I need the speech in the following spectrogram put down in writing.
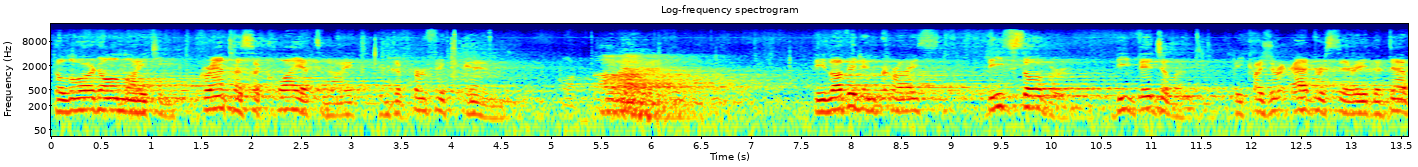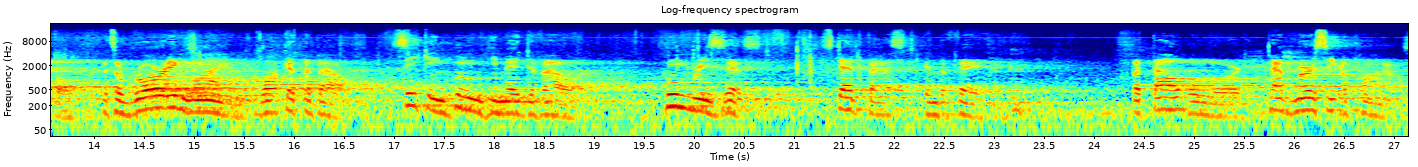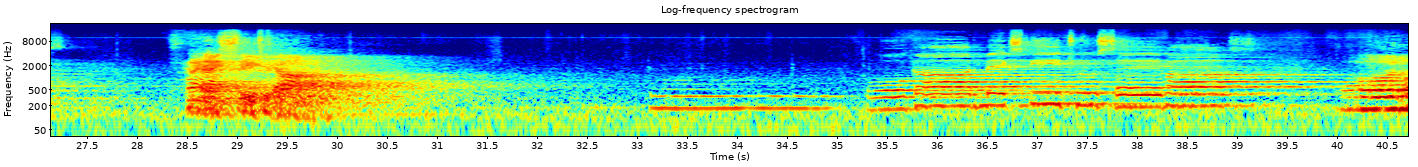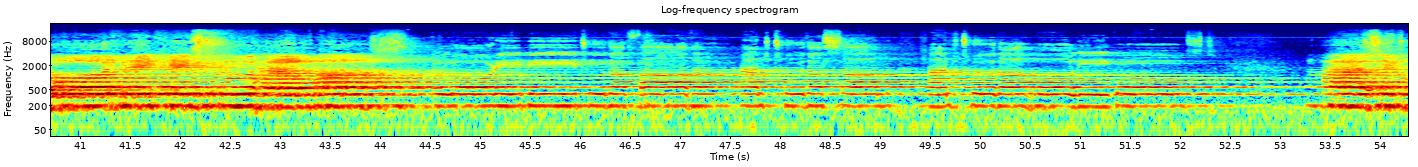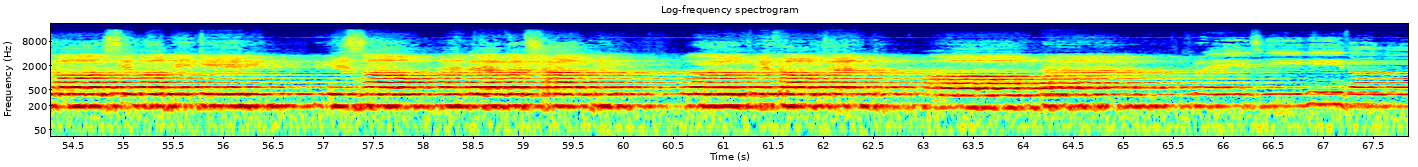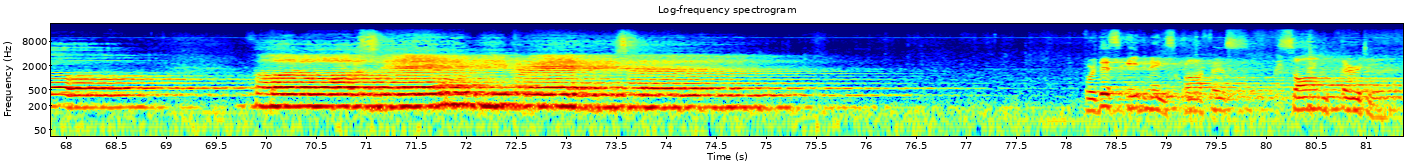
The Lord Almighty grant us a quiet night and a perfect end. Amen. Beloved in Christ, be sober, be vigilant, because your adversary, the devil, as a roaring lion, walketh about, seeking whom he may devour. Whom resist, steadfast in the faith. But thou, O Lord, have mercy upon us Thanks be to God. this evening's office, Psalm 30.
